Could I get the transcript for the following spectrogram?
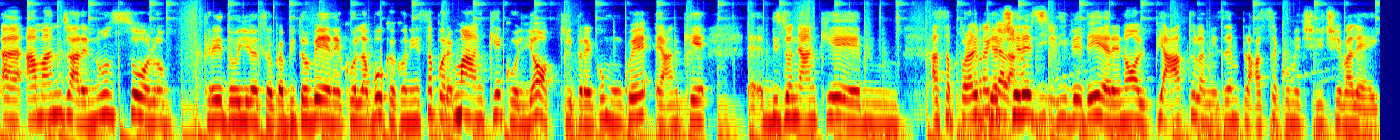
eh, a mangiare non solo, credo io se ho capito bene, con la bocca, con il sapore, ma anche con gli occhi, perché comunque è anche, eh, bisogna anche mh, assaporare il piacere di, Regalarsi. di vedere no, il piatto, la mise en place, come ci diceva lei.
